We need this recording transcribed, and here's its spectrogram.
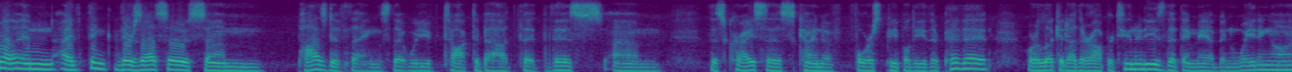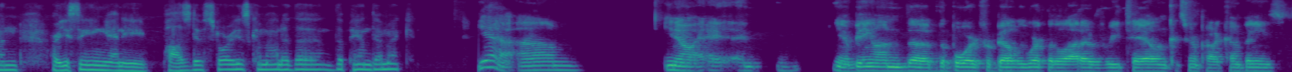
well and i think there's also some positive things that we've talked about that this um, this crisis kind of forced people to either pivot or look at other opportunities that they may have been waiting on are you seeing any positive stories come out of the the pandemic yeah um, you know, and you know, being on the the board for Built, we work with a lot of retail and consumer product companies.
